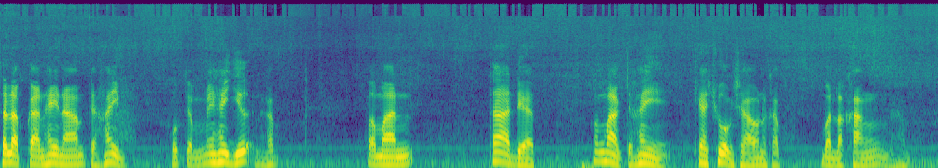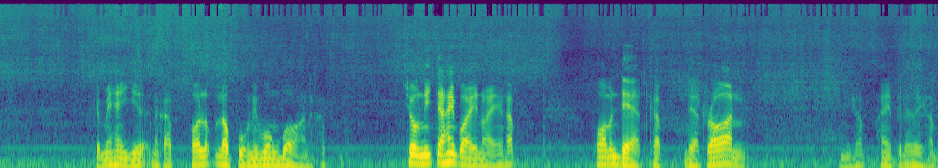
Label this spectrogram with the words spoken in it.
สำหรับการให้น้ำจะให้ผมจะไม่ให้เยอะนะครับ ประมาณถ้าแดดมากๆจะให้แค่ช่วงเช้านะครับ วันละครั้งนะครับ จะไม่ให้เยอะนะครับ เพราะเราเราปลูกในวงบ่อนะครับ ช่วงนี้จะให้บ่อยหน่อยครับ อมันแดดครับ แดดร้อน นี่ครับให้ไปเลยครับ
